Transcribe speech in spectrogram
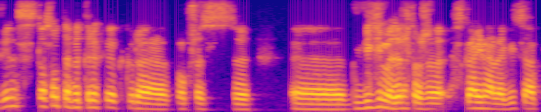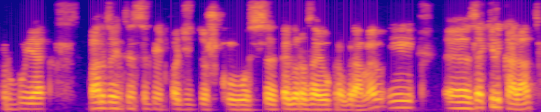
Więc to są te wytrychy, które poprzez e, widzimy zresztą, że skrajna lewica próbuje bardzo intensywnie wchodzić do szkół z tego rodzaju programem i e, za kilka lat,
